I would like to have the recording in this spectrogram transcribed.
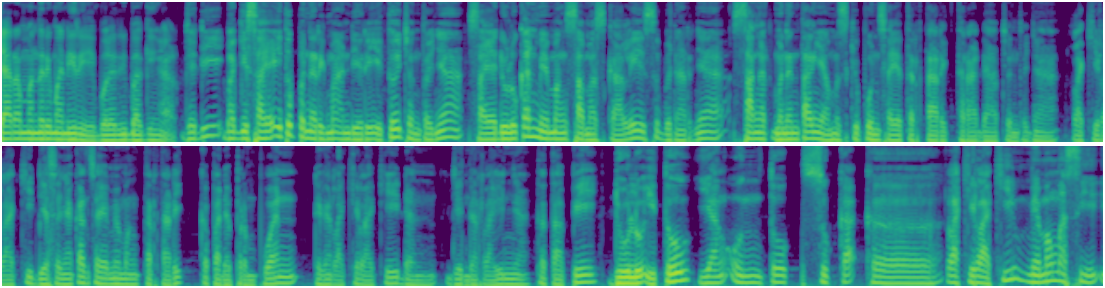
Cara menerima diri boleh dibagi nggak? Jadi bagi saya itu penerimaan diri itu contohnya saya dulu kan memang sama sekali sebenarnya sangat menentang ya meskipun saya tertarik terhadap contohnya laki-laki biasanya kan saya memang tertarik kepada perempuan dengan laki-laki dan gender lainnya. Tetapi dulu itu yang untuk suka ke laki-laki memang masih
